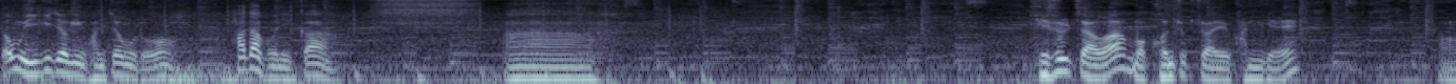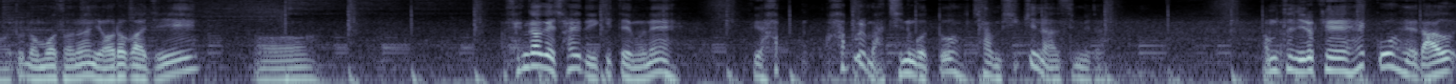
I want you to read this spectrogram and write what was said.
너무 이기적인 관점으로 하다 보니까 아 기술자와 뭐 건축자의 관계 어, 또 넘어서는 여러 가지 어, 생각의 차이도 있기 때문에 그 합, 합을 맞추는 것도 참 쉽지는 않습니다. 아무튼 이렇게 했고 나우-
